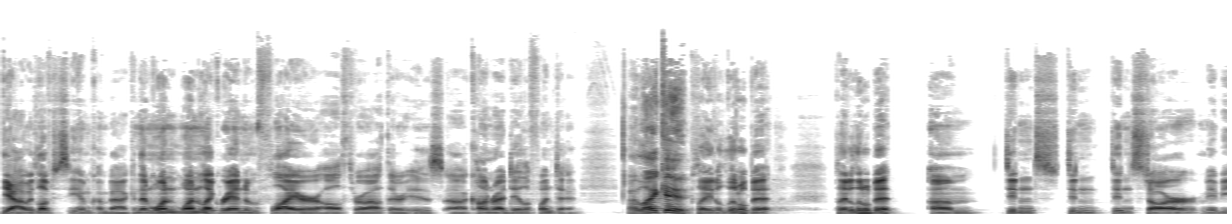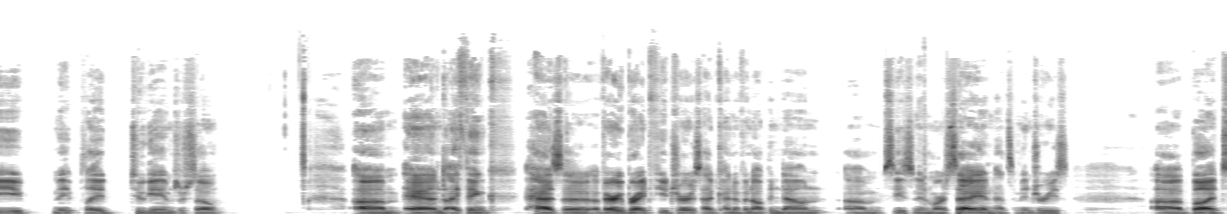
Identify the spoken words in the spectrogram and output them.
yeah i would love to see him come back. And then one one like random flyer i'll throw out there is uh, Konrad de la Fuente. I like it. played a little bit played a little bit um didn't didn't didn't star maybe may, played two games or so. Um and i think has a, a very bright future. Has had kind of an up and down um, season in marseille and had some injuries. Uh, but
